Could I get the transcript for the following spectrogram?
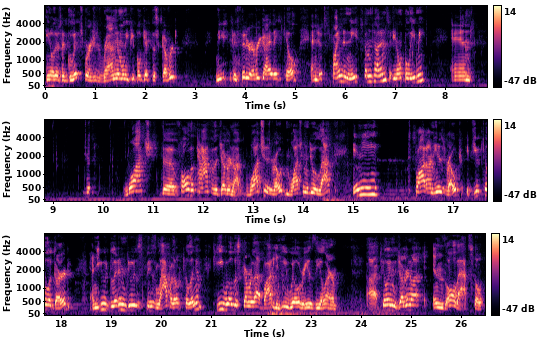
you know, there's a glitch where just randomly people get discovered, need to consider every guy they kill and just find a niche sometimes if you don't believe me, and just watch the follow the path of the juggernaut. Watch his route and watch him do a lap. Any spot on his route, if you kill a guard and you let him do his, his lap without killing him, he will discover that body and he will raise the alarm. Uh, killing the juggernaut ends all that. So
